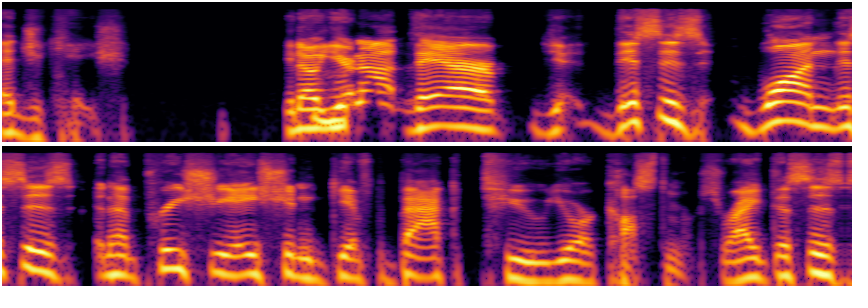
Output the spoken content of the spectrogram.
education you know, mm-hmm. you're not there. This is one, this is an appreciation gift back to your customers, right? This is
